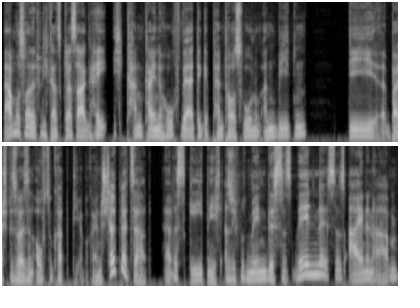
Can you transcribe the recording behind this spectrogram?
da muss man natürlich ganz klar sagen, hey, ich kann keine hochwertige Penthouse-Wohnung anbieten, die äh, beispielsweise einen Aufzug hat, die aber keine Stellplätze hat. Ja, das geht nicht. Also ich muss mindestens, mindestens einen haben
